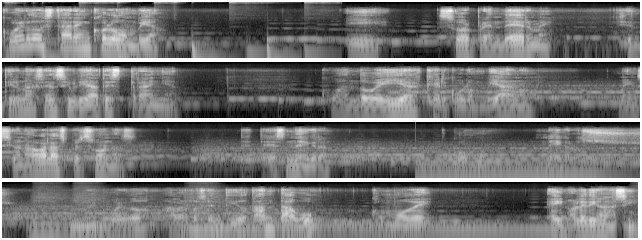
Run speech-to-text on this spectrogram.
Recuerdo estar en Colombia y sorprenderme, sentir una sensibilidad extraña cuando veía que el colombiano mencionaba a las personas de tez negra como negros. Recuerdo haberlo sentido tan tabú como de, hey, no le digan así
